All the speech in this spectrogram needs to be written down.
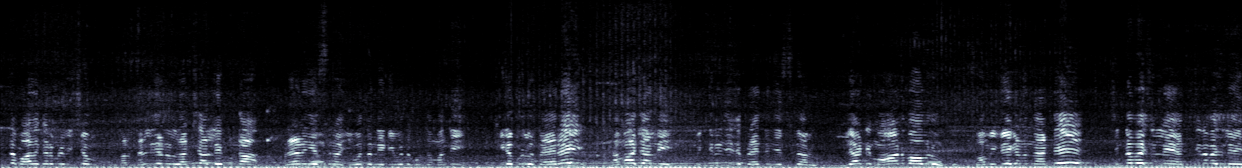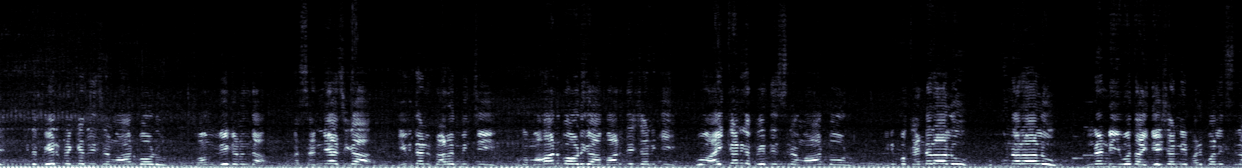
ఇంత బాధకరమైన విషయం మన తల్లిదండ్రుల లక్ష్యాలు లేకుండా ప్రయాణం చేస్తున్న యువత నేటి యువత కొంతమంది కీడపురులు తయారై సమాజాన్ని విచ్ఛిన్నం చేసే ప్రయత్నం చేస్తున్నారు. ఇలాంటి మహానుభావులు స్వామి వివేకానంద అంటే చిన్న వయసులోనే అతి చిన్న వయసులే ఇంత పేరు ప్రఖ్యాతి చేసిన మహానుభావుడు స్వామి వివేకానంద. ఒక సన్యాసిగా జీవితాన్ని ప్రారంభించి మహానుభావుడిగా భారతదేశానికి ఓ ఐకాన్గా పేరు తెచ్చిన మహానుభావుడు. ఇనుప కండరాలు ఉక్కు నరాలు ఉండండి యువత ఈ దేశాన్ని పరిపాలించిన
